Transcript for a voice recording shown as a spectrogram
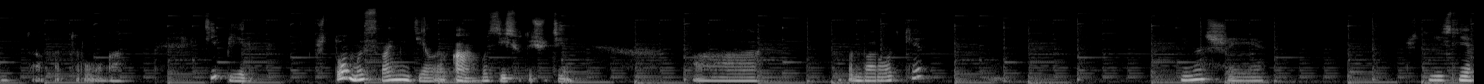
Вот так от рога. Теперь что мы с вами делаем? А, вот здесь вот еще тень. А, на подбородке и на шее. Если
